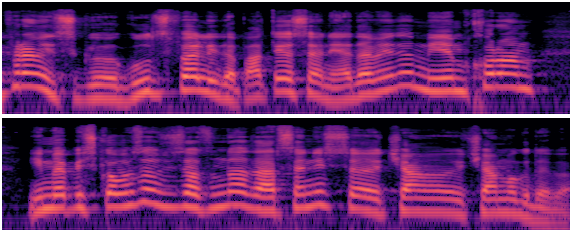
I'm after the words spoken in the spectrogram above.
ეფრემიც გულწრფელი და პატიოსანი ადამიანი და მიემხრა იმ ეპისკოპოსებს ვისაც უნდა არსენის ჩამოგდება.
